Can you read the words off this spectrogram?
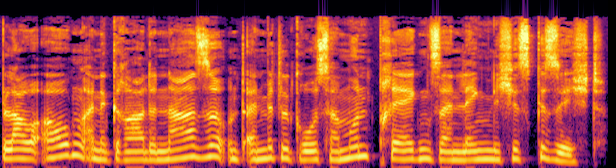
Blaue Augen, eine gerade Nase und ein mittelgroßer Mund prägen sein längliches Gesicht.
